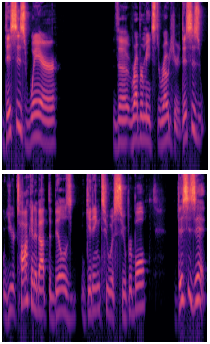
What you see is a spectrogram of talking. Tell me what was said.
this is where the rubber meets the road here. This is you're talking about the Bills getting to a Super Bowl. This is it.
